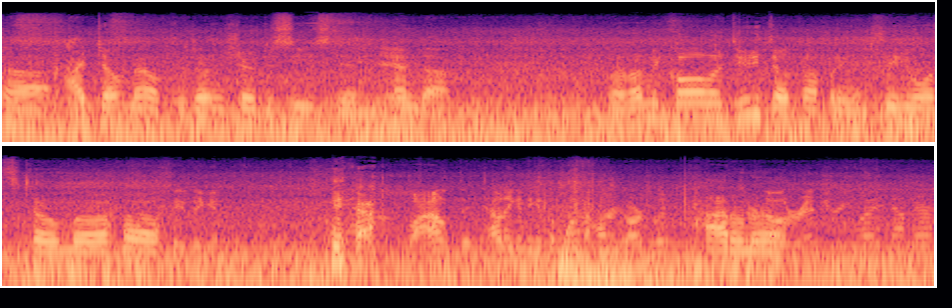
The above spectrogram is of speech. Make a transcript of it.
Uh, I don't know because it doesn't show deceased in Yeah. PennDOT. But let me call a duty tow company and see who wants to come. Uh, See if they can. Yeah, Well, I don't think. How are they going to get the one 100 yards later? I don't know. Another entryway down there.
